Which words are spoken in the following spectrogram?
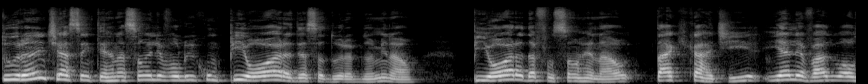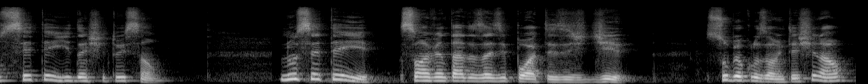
Durante essa internação, ele evolui com piora dessa dor abdominal, piora da função renal taquicardia e é levado ao CTI da instituição. No CTI são aventadas as hipóteses de suboclusão intestinal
